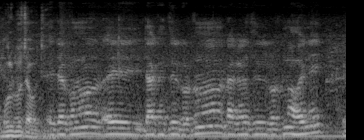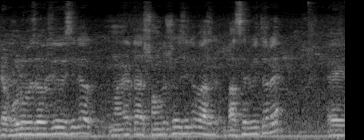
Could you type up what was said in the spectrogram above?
ভুল বোঝাবুঝি। এটা কোনো এই ডাকাতির ঘটনা ডাকাতির ঘটনা হয়নি। এটা ভুল বোঝাবুঝি হয়েছিল মানে একটা সংঘর্ষ হয়েছিল বাস- বাসের ভিতরে। এই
